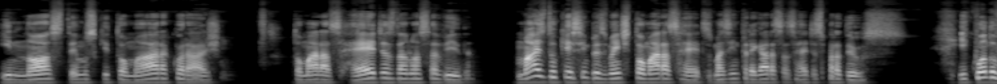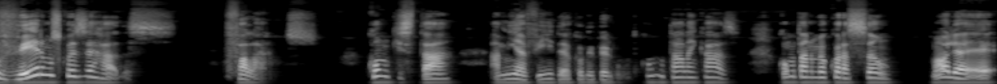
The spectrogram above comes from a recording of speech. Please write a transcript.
E nós temos que tomar a coragem, tomar as rédeas da nossa vida. Mais do que simplesmente tomar as rédeas, mas entregar essas rédeas para Deus. E quando vermos coisas erradas, falarmos. Como que está a minha vida? É o que eu me pergunto. Como está lá em casa? Como está no meu coração? Olha, é,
